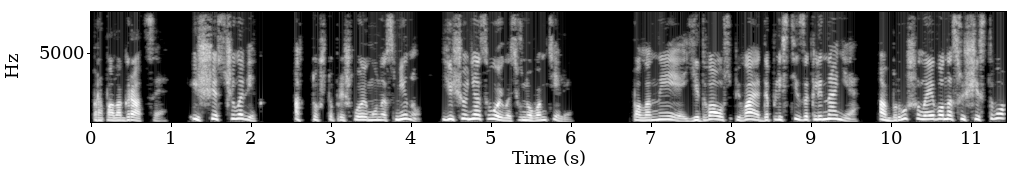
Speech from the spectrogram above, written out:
Пропала грация, исчез человек, а то, что пришло ему на смену, еще не освоилось в новом теле. Полонея, едва успевая доплести заклинание, обрушила его на существо,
